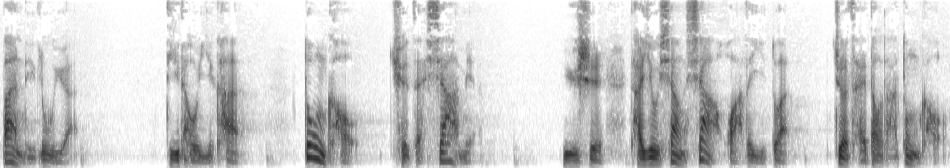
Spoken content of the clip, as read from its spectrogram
半里路远。低头一看，洞口却在下面，于是他又向下滑了一段，这才到达洞口。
